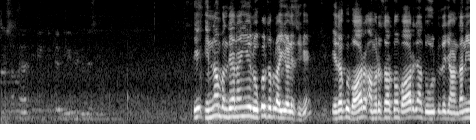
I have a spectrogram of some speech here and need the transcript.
ਦੇ ਸਾਹਮਣੇ ਆਇਆ ਕਿ ਇਹ ਕਿੱਥੇ ਡਿਲੀਵਰੀ ਦਿੰਦੇ ਸੀ ਇਹ ਇਹਨਾਂ ਬੰਦਿਆਂ ਨਾਲ ਹੀ ਇਹ ਲੋਕਲ ਸਪਲਾਈ ਵਾਲੇ ਸੀਗੇ। ਇਹਦਾ ਕੋਈ ਬਾਹਰ ਅੰਮ੍ਰਿਤਸਰ ਤੋਂ ਬਾਹਰ ਜਾਂ ਦੂਰ ਕਿਤੇ ਜਾਣਦਾ ਨਹੀਂ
